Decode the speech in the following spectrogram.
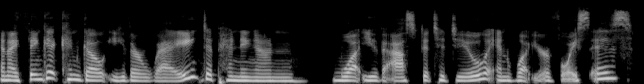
And I think it can go either way, depending on what you've asked it to do and what your voice is.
